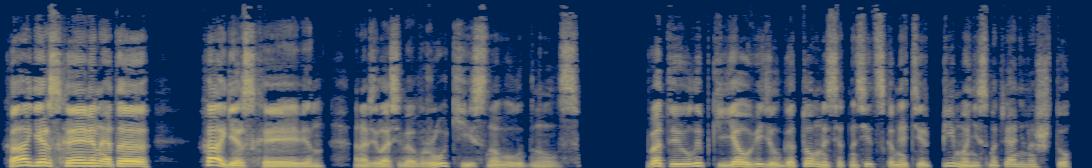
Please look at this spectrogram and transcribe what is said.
Хагерсхейвен — это Хагерсхейвен. Она взяла себя в руки и снова улыбнулась. В этой улыбке я увидел готовность относиться ко мне терпимо, несмотря ни на что.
